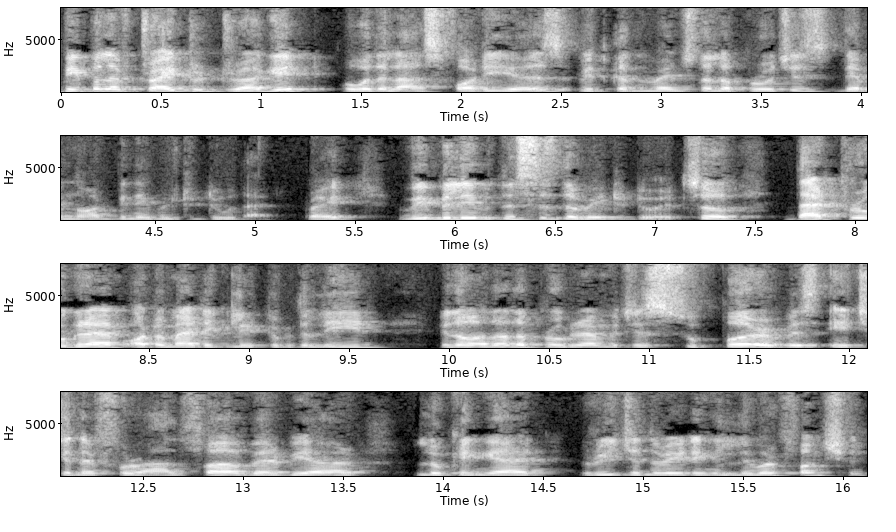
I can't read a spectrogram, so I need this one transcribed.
people have tried to drug it over the last 40 years with conventional approaches. They have not been able to do that right? We believe this is the way to do it. So that program automatically took the lead. You know another program which is superb is hnf4 alpha where we are looking at regenerating liver function.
